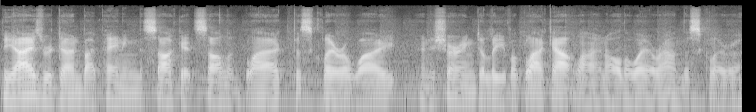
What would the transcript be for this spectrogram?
The eyes were done by painting the socket solid black, the sclera white, and ensuring to leave a black outline all the way around the sclera.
